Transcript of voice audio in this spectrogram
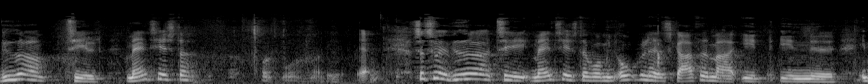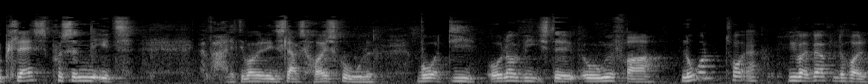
videre til Manchester. Ja. Så tog jeg videre til Manchester, hvor min onkel havde skaffet mig et, en, øh, en plads på sådan et, hvad var det, det var vel en slags højskole, hvor de underviste unge fra Norden, tror jeg. Vi var i hvert fald det hold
